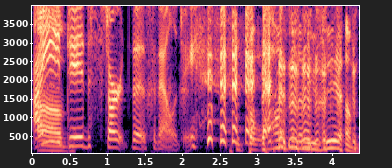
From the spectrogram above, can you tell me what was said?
I Um, did start this analogy. it belongs in a museum.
